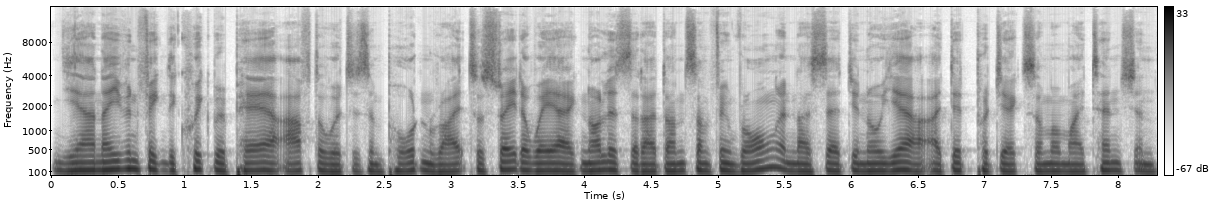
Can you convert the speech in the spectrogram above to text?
Yeah and i even think the quick repair afterwards is important right? So straight away i acknowledged that i'd done something wrong and i said you know yeah i did project some of my tension.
